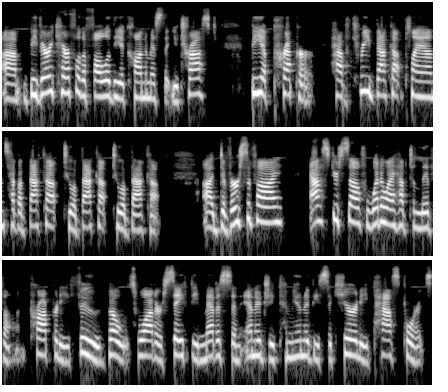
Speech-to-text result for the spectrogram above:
Um, be very careful to follow the economists that you trust. Be a prepper. Have three backup plans, have a backup to a backup to a backup. Uh, diversify, Ask yourself, what do I have to live on? Property, food, boats, water, safety, medicine, energy, community, security, passports.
